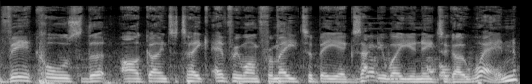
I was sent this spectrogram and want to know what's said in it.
vehicles that are going to take everyone from A to B exactly where you need to go when,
